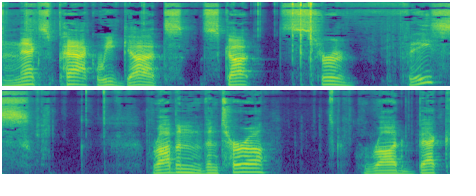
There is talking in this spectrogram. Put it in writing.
Next pack, we got Scott Servais, Robin Ventura, Rod Beck,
